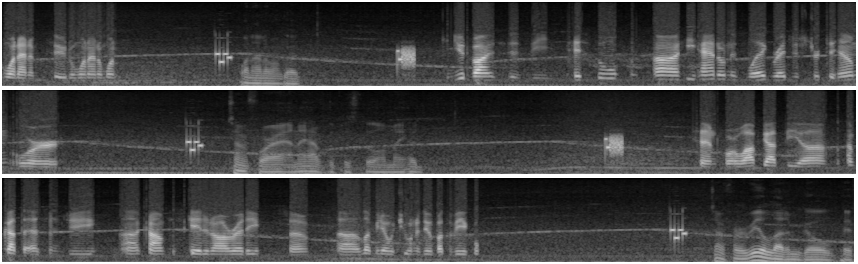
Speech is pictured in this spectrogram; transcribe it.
One out of two to one out of one. One out of one, go. Can you advise is the pistol uh, he had on his leg registered to him or 10 4, and I have the pistol on my hood. ten four? Well, I've got the uh, I've got the SMG uh, confiscated already. So uh, let me know what you want to do about the vehicle. 10 4, we'll let him go if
